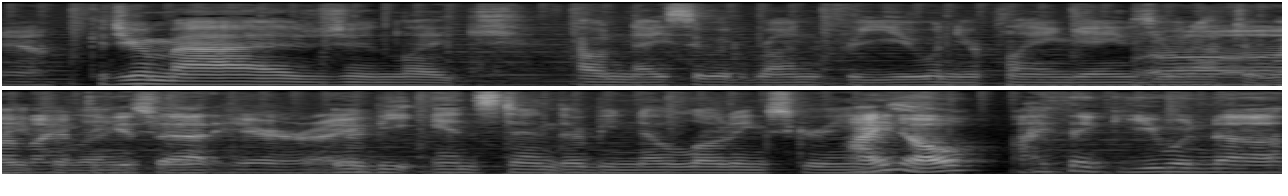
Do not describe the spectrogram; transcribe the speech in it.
Yeah. Could you imagine like how nice it would run for you when you're playing games? You wouldn't have Oh, to I wait might for have to get screen. that here, right? It would be instant. There'd be no loading screens. I know. I think you and uh,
